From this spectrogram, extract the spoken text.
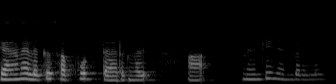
சேனலுக்கு சப்போர்ட் தாருங்கள். நன்றி நண்பர்களே.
